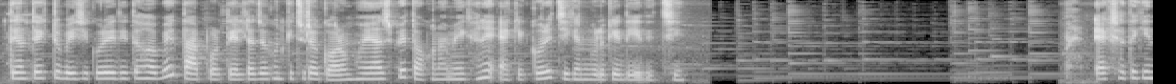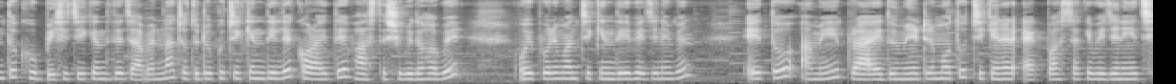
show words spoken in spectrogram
তেলটা একটু বেশি করে দিতে হবে। তারপর তেলটা যখন কিছুটা গরম হয়ে আসবে, তখন আমি এখানে এক এক করে চিকেনগুলোকে দিয়ে দিচ্ছি। একসাথে কিন্তু খুব বেশি চিকেন দিতে যাবেন না। যতটুকু চিকেন দিলে কড়াইতে ভাজতে সুবিধা হবে, ওই পরিমাণ চিকেন দিয়ে ভেজে নেবেন। এই তো আমি প্রায় দু মিনিটের মতো চিকেনের এক পাশটাকে ভেজে নিয়েছি।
